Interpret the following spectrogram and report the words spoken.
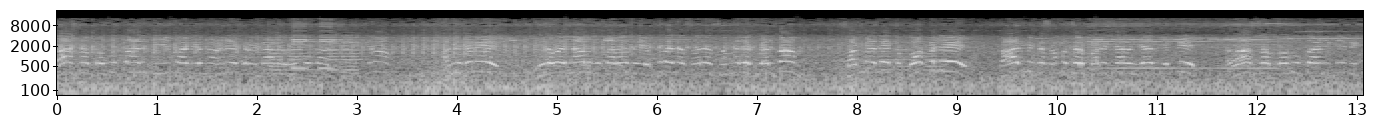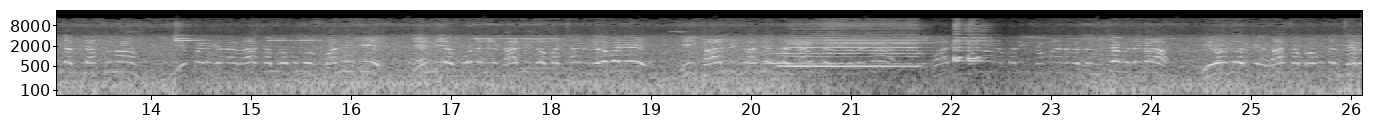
రాష్ట్ర ప్రభుత్వానికి ఈ పాటికి అనేక రకాల రూపకాలు అందుకని ఇరవై నాలుగు తర్వాత ఎప్పుడైనా సరే సమ్మెలోకి వెళ్తాం. సమ్మెలోకి పోకని కార్మిక సమస్యల పరిష్కారం చేయాలని చెప్పి రాష్ట్ర ప్రభుత్వానికి విజ్ఞప్తి చేస్తున్నాం. ఇప్పటికైనా రాష్ట్ర ప్రభుత్వం స్పందించి ఎన్డీఏ కూటమి కార్మికుల పక్షాన్ని నిలబడి ఈ కార్మికులందరూ కూడా సమాన పనికి సమాన ఇచ్చే విధంగా ఈ రాష్ట్ర ప్రభుత్వం చర్య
